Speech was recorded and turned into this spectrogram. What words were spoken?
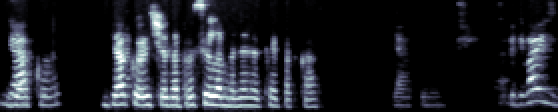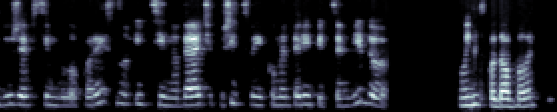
Дякую. Дякую, що запросила мене на цей подкаст. Дякую. Сподіваюсь, дуже всім було корисно і цінно. До речі, пишіть свої коментарі під цим відео. Мені сподобалось.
